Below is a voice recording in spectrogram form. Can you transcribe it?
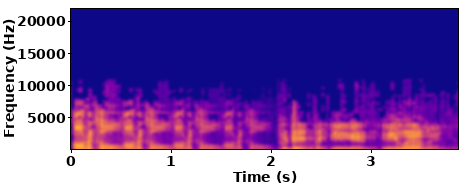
Auricle, Auricle, Auricle, Auricle. Putting the E in e-learning.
